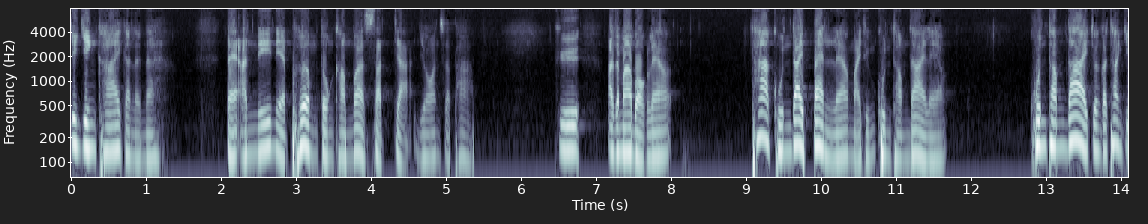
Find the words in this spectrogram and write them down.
จริงๆ คล้ายกันแล้วนะ แต่อันนี้เนี่ยเพิ่มตรงคำว่า สัจจะย้อนสภาพ คืออาตมาบอกแล้ว ถ้าคุณได้แป้นแล้วหมายถึงคุณทำได้แล้ว คุณทำได้จนกระทั่งจ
